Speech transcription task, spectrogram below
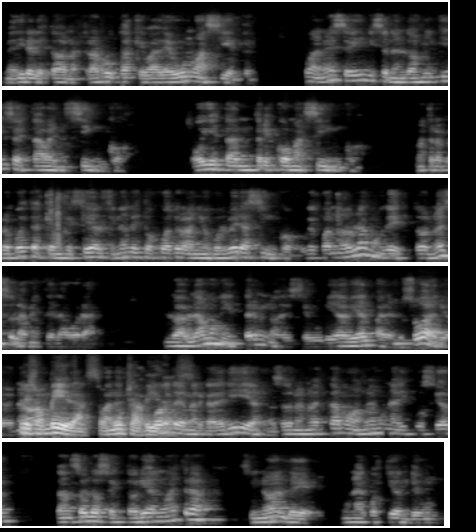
medir el estado de nuestras rutas, que va de 1 a 7. Bueno, ese índice en el 2015 estaba en 5, hoy está en 3,5. Nuestra propuesta es que aunque sea al final de estos cuatro años, volver a 5, porque cuando hablamos de esto no es solamente laboral, lo hablamos en términos de seguridad vial para el usuario. ¿no? son vidas, son muchas el transporte de mercaderías, nosotros no estamos, no es una discusión tan solo sectorial nuestra, sino de una cuestión de un,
